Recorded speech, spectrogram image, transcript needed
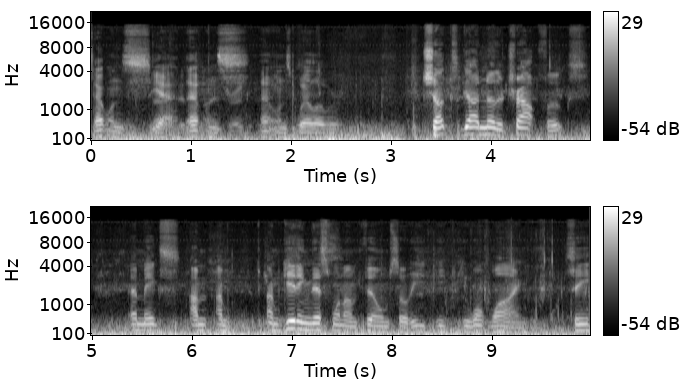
that one's yeah, That one's that one's well over. Chuck's got another trout, folks. That makes I'm I'm I'm getting this one on film so he he, he won't whine. See?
